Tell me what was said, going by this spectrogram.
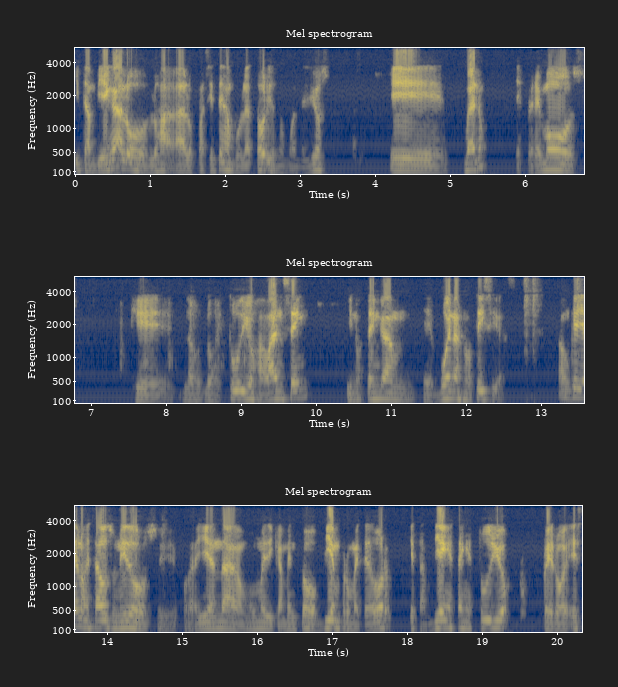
Y también a los, a los pacientes ambulatorios, don Juan de Dios. Eh, bueno, esperemos que los estudios avancen y nos tengan eh, buenas noticias. Aunque ya en los Estados Unidos por ahí anda un medicamento bien prometedor que también está en estudio, pero es,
